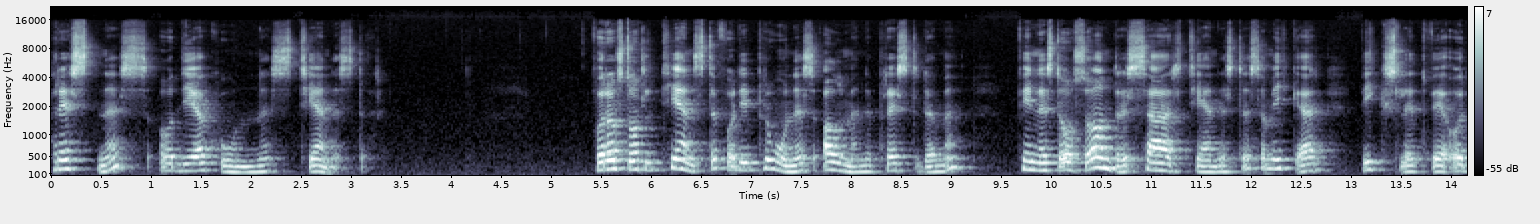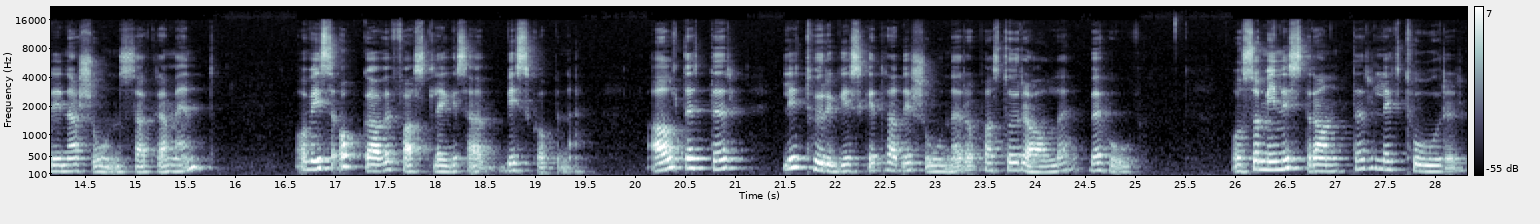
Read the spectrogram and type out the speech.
prestenes og diakonenes tjenester. For å stå til tjeneste for de troendes allmenne prestedømme finnes det også andre særtjenester som ikke er vigslet ved ordinasjonens sakrament, og hvis oppgave fastlegges av biskopene, alt etter liturgiske tradisjoner og pastorale behov. Også ministranter, lektorer,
